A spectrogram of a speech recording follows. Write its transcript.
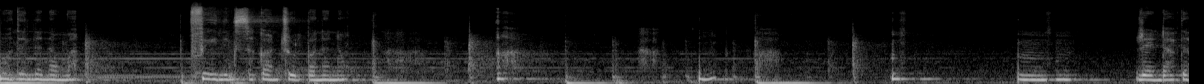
முதல்ல நம்ம ஃபீலிங்ஸை கண்ட்ரோல் பண்ணணும் ரெண்டாவது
